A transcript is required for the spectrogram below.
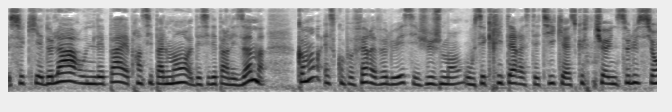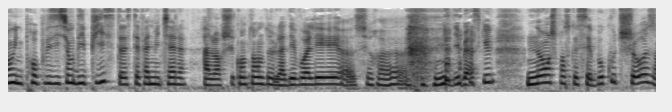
ce qui est de l'art ou ne l'est pas est principalement euh, décidé par les hommes. Comment est-ce qu'on peut faire évoluer ces jugements ou ces critères esthétiques? Est-ce que tu as une solution, une proposition, des pistes, Stéphane Mitchell? Alors, je suis contente de la dévoiler euh, sur euh, Midi Bascule. Non, je pense que c'est beaucoup de choses.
